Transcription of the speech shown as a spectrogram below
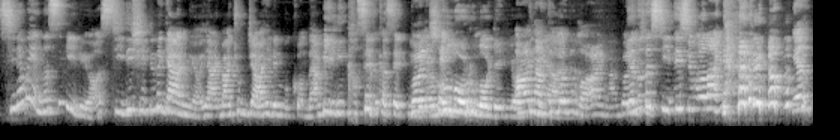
sinemaya nasıl geliyor? CD şeklinde gelmiyor. Yani ben çok cahilim bu konuda. Yani bildiğin kaset kaset mi Böyle geliyor? şey- Rulo rulo geliyor. Aynen mi yani? rulo rulo aynen. Böyle Yanında şey- CD'si falan gel. ya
